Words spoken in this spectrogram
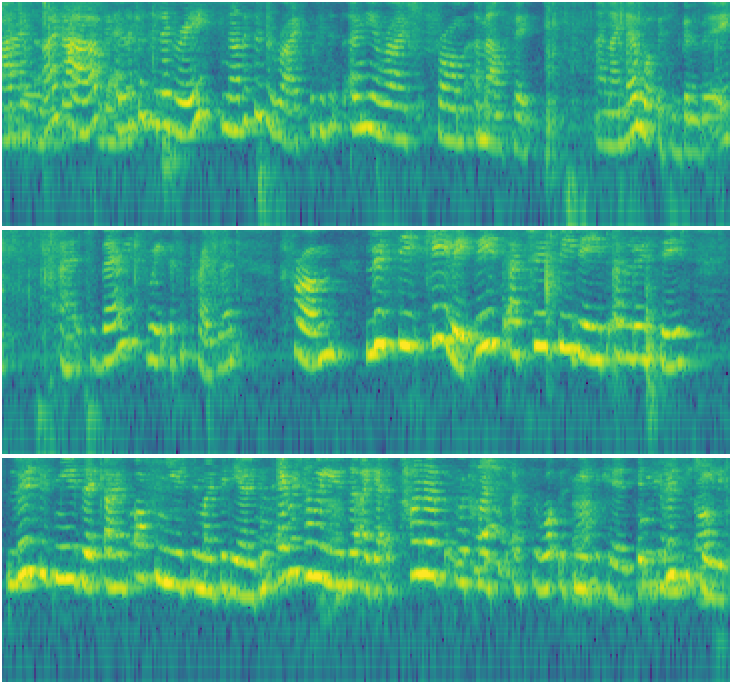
And I have a little delivery. Now this has arrived because it's only arrived from Amalfi. And I know what this is going to be. And it's a very sweet little present from Lucy Kiely. These are two CDs of Lucy's. Lucy's music I have often used in my videos, and every time I use it, I get a ton of requests as to what this music is. It's Lucy Kiely.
